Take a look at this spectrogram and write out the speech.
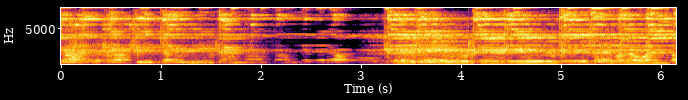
राज प्राप्ती करुणी त्यांना शांत करा जय देव जय देव जय जय भगवंता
